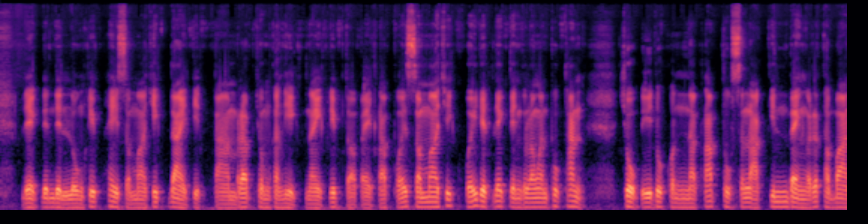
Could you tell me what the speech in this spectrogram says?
ๆ เลขเด่นๆ ลงคลิปให้สมาชิกได้ติดตามรับชมกันอีกในคลิปต่อไปครับขอให้สมาชิกหวยเด็ดเลขเด่นกำลังวันทุกท่าน โชคดีทุกคนนะครับ ถูกสลากกินแบ่งรัฐบาล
